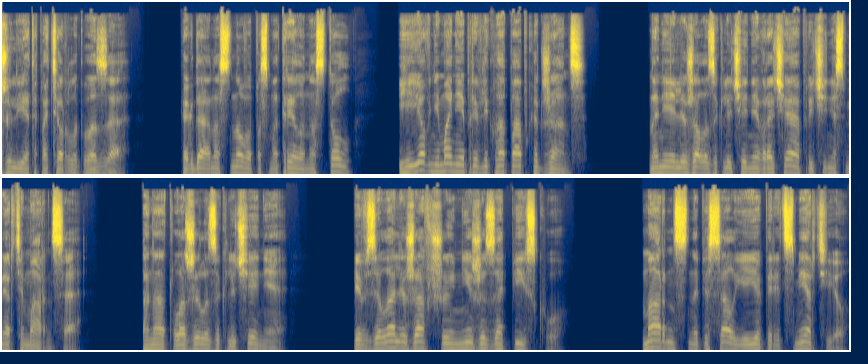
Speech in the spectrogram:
Джульетта потерла глаза. Когда она снова посмотрела на стол, ее внимание привлекла папка Джанс. На ней лежало заключение врача о причине смерти Марнса. Она отложила заключение и взяла лежавшую ниже записку. Марнс написал ее перед смертью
